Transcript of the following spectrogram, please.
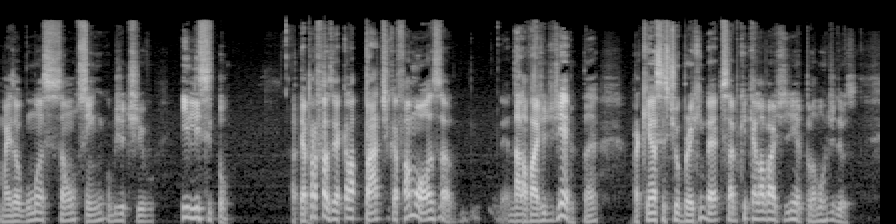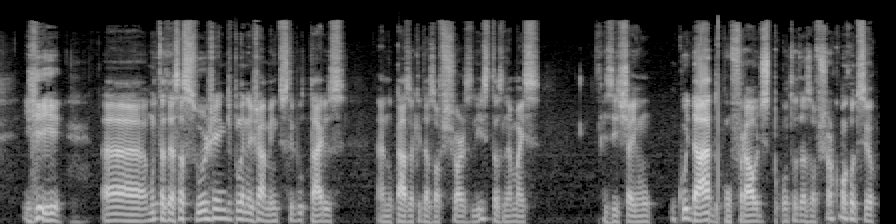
Mas algumas são sim objetivo ilícito. Até para fazer aquela prática famosa da lavagem de dinheiro, né? Para quem assistiu Breaking Bad sabe o que é lavagem de dinheiro, pelo amor de Deus. E uh, muitas dessas surgem de planejamentos tributários, uh, no caso aqui das offshores listas, né? Mas existe aí um, um, cuidado com fraudes por conta das offshores, como aconteceu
